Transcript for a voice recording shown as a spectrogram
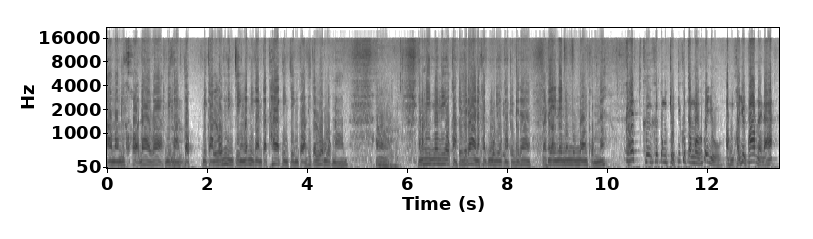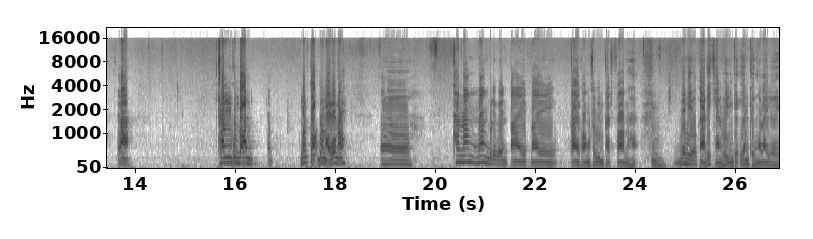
เอามาวิเคราะห์ได้ว่ามีการตกมีการล้มจริง ๆ แล้วมีการกระแทกจริง ๆ ก่อนที่จะล่วงลงน้ำอ่ามันมีมันมีโอกาสเป็นไปได้นะครับมันมีโอกาสเป็นไปได้นะคในรับในมุมมองผมนะเนี่ยคือคือตรงจุดที่คุณแตังโมเขาไปอยู่อะผมขอหยุดภาพหน่อยนะฮะครับอะทางคุณบอลครับมันเกาะตรงไหนได้ไหมเอ่อถ้านั่งนั่งบริเวณปลายปลาย ปลายของสวิมแพลตฟอร์มอะฮะอืม ไม่มีโอกาสที่แขนผู้หญิงจะเอื้อมถึงอะไรเลย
